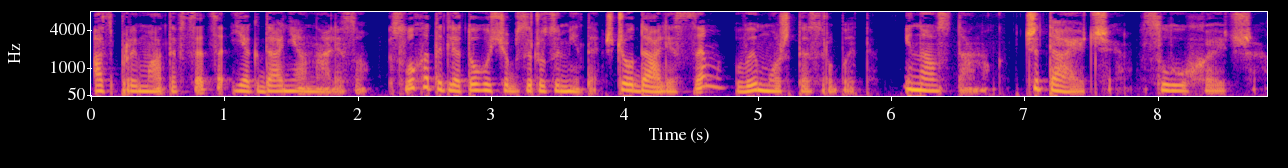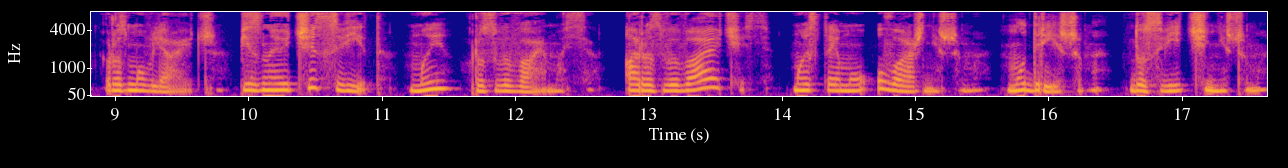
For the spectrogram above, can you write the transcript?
а сприймати все це як дані аналізу, слухати для того, щоб зрозуміти, що далі з цим ви можете зробити. І наостанок, читаючи, слухаючи, розмовляючи, пізнаючи світ, ми розвиваємося. А розвиваючись, ми стаємо уважнішими, мудрішими, досвідченішими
